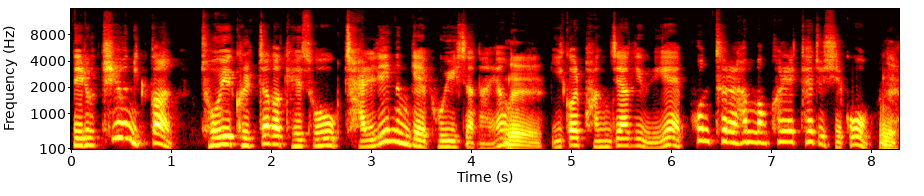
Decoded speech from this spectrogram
근데 이렇게 키우니까 저희 글자가 계속 잘리는 게 보이잖아요. 네. 이걸 방지하기 위해 폰트를 한번 클릭해 주시고 네.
